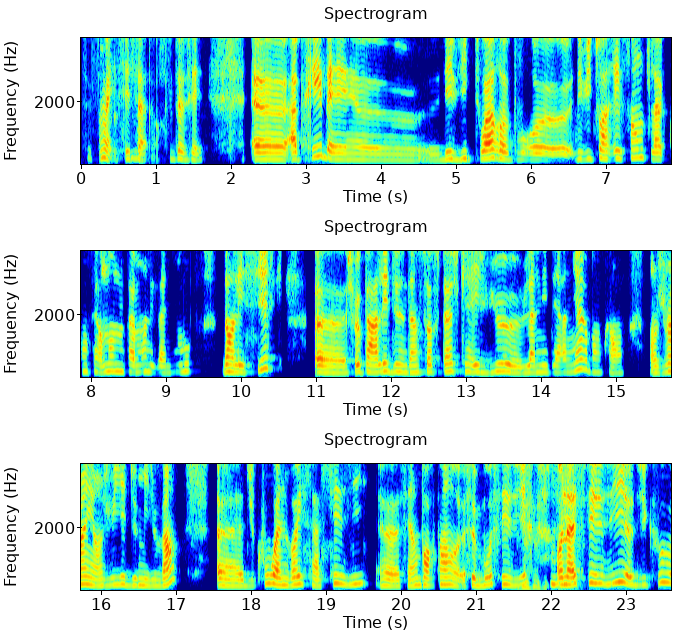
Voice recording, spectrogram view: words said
C'est ça. Oui, c'est ça, tout à fait. Euh, après, ben, euh, des victoires pour des victoires récentes là, concernant notamment les animaux dans les cirques. Euh, je veux parler d'un sauvetage qui a eu lieu euh, l'année dernière, donc en, juin et en juillet 2020. Euh, du coup, One Voice a saisi, c'est important ce mot saisir, on a saisi du coup.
